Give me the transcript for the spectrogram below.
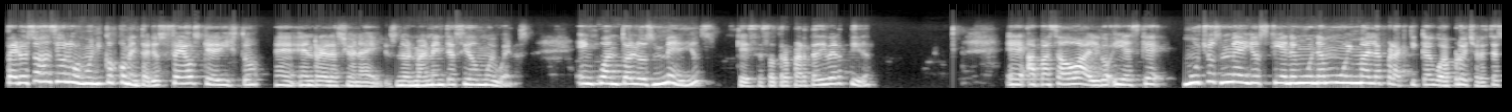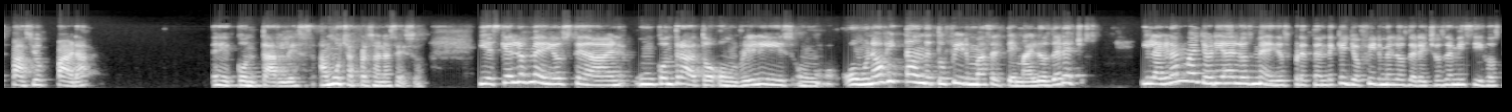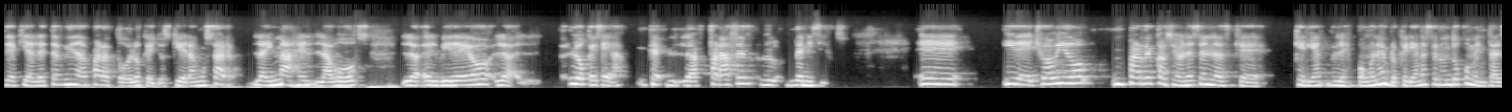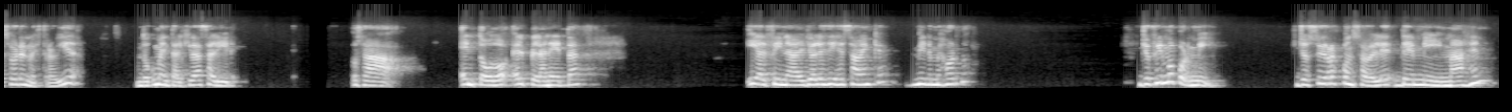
pero esos han sido los únicos comentarios feos que he visto eh, en relación a ellos. Normalmente han sido muy buenos. En cuanto a los medios, que esa es otra parte divertida, eh, ha pasado algo y es que muchos medios tienen una muy mala práctica y voy a aprovechar este espacio para contarles a muchas personas eso. Y es que los medios te dan un contrato o un release o una hojita donde tú firmas el tema de los derechos. Y la gran mayoría de los medios pretende que yo firme los derechos de mis hijos de aquí a la eternidad para todo lo que ellos quieran usar. La imagen, la voz, el video, lo que sea, las frases de mis hijos. Eh, y de hecho ha habido un par de ocasiones en las que querían, les pongo un ejemplo, querían hacer un documental sobre nuestra vida. Un documental que iba a salir, o sea, en todo el planeta. Y al final yo les dije, ¿saben qué? Mire, mejor no yo firmo por mí. Yo soy responsable de mi imagen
